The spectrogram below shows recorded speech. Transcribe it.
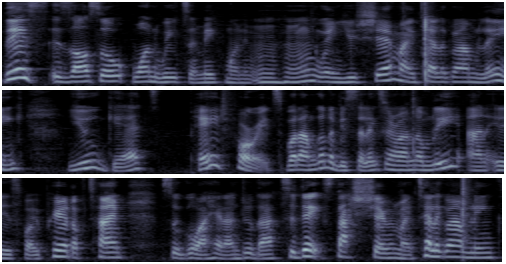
This is also one way to make money. Mm -hmm. When you share my Telegram link, you get paid for it but i'm going to be selecting randomly and it is for a period of time so go ahead and do that today. Start sharing my telegram link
